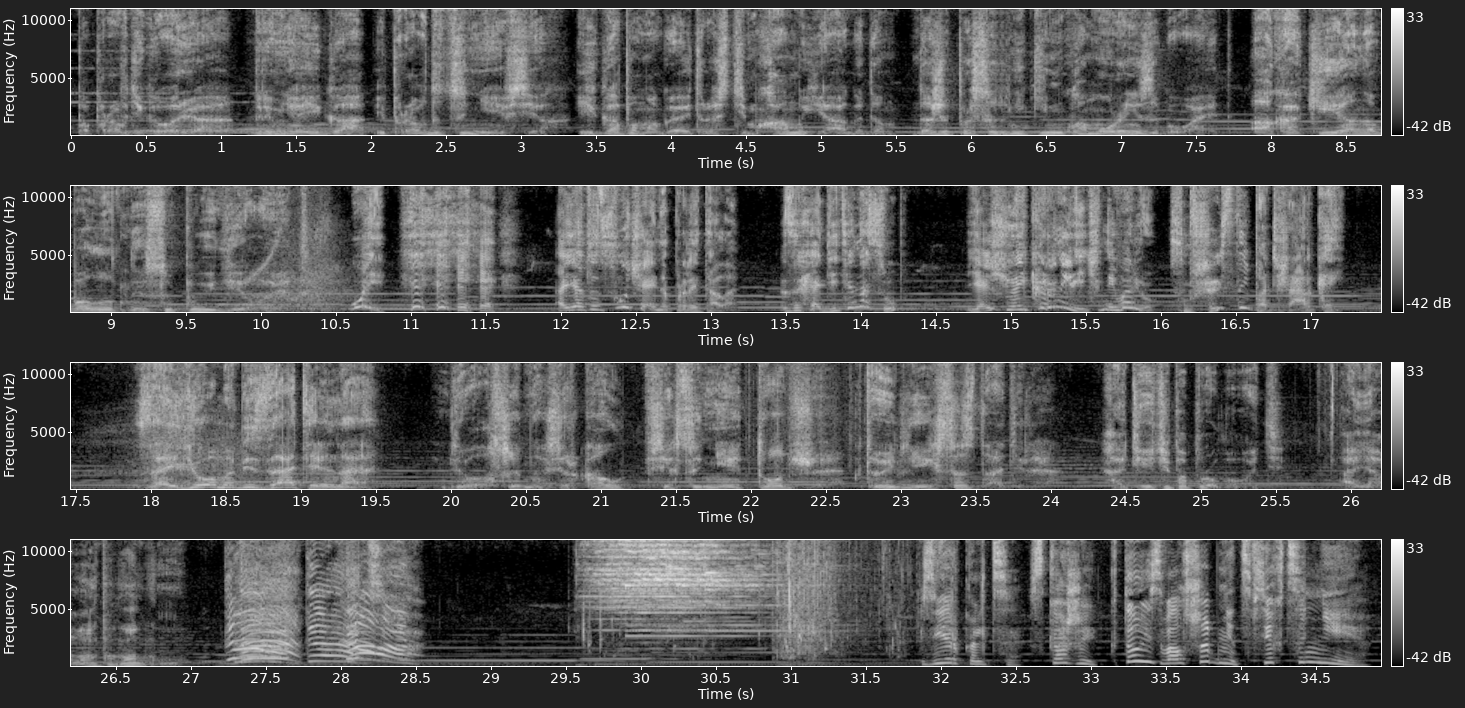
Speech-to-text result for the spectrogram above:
По правде говоря, для меня яга и правда ценнее всех. Яга помогает расти мхам и ягодам. Даже про сорняки мухомора не забывает. А какие она болотные супы делает. Ой. А я тут случайно пролетала. Заходите на суп. Я еще и корневичный варю с мшистой поджаркой. Зайдем обязательно! Для волшебных зеркал всех ценнее тот же, кто и для их создателя. Хотите попробовать? А я вам помогу. Зеркальце, скажи, кто из волшебниц всех ценнее?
